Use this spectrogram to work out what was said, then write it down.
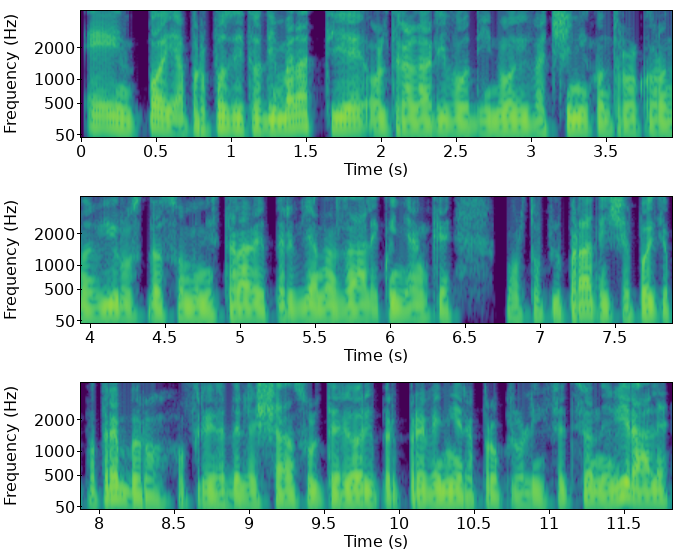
E poi a proposito di malattie, oltre all'arrivo di nuovi vaccini contro il coronavirus da somministrare per via nasale, quindi anche molto più pratici e poi che potrebbero offrire delle chance ulteriori per prevenire proprio l'infezione virale,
